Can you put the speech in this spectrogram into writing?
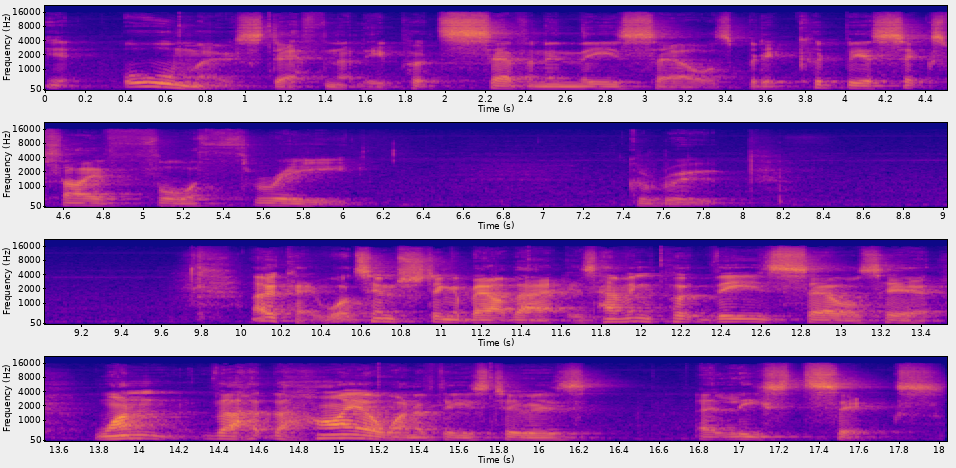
It almost definitely puts 7 in these cells, but it could be a 6, 5, 4, 3 group. Okay, what's interesting about that is having put these cells here, one the, the higher one of these two is at least six.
